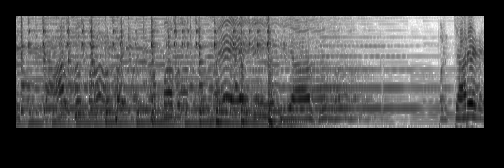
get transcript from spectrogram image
ઇતિહાસમાં ભાઈ અમર સે ઇતિહાસમાં પણ ક્યારે રે?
